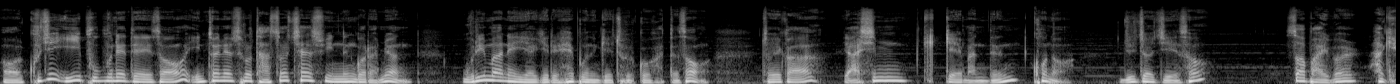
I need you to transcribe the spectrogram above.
어, 굳이 이 부분에 대해서 인터넷으로 다 서치할 수 있는 거라면 우리만의 이야기를 해보는 게 좋을 것 같아서 저희가 야심 깊게 만든 코너, 뉴저지에서 서바이벌 하기.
